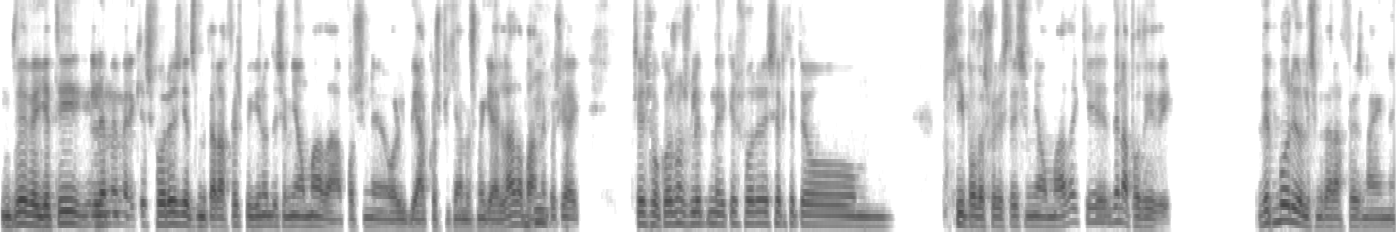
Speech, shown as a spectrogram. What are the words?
Βέβαια, γιατί λέμε μερικές φορές για τις μεταγραφές που γίνονται σε μια ομάδα, όπως είναι ο Ολυμπιακός π.χ. για Ελλάδα, mm-hmm. Ξέρεις, ο κόσμος βλέπει μερικές φορές έρχεται ο χ ποδοσφαιριστής σε μια ομάδα και δεν αποδίδει. Δεν μπορεί όλες οι μεταγραφές να είναι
